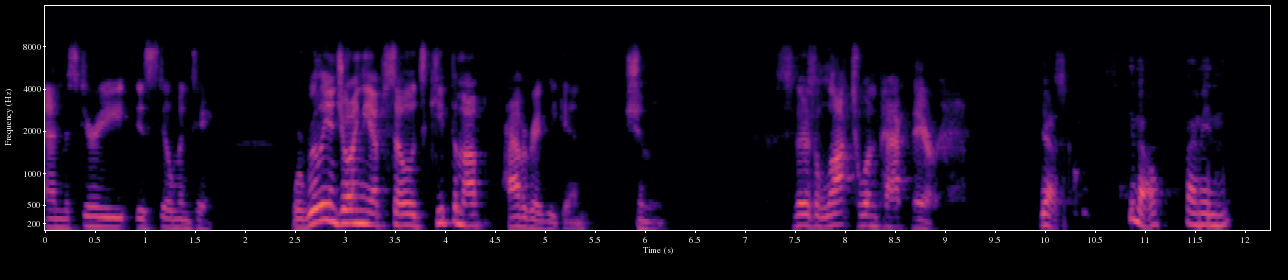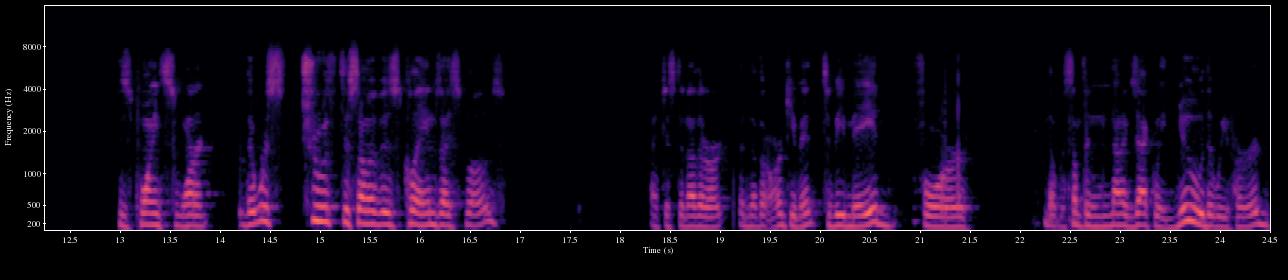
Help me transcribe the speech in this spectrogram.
and mystery is still maintained. We're really enjoying the episodes. Keep them up. Have a great weekend. Shami. So there's a lot to unpack there. Yes, you know, I mean, his points weren't. There was truth to some of his claims, I suppose. That's just another another argument to be made for that was something not exactly new that we've heard.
